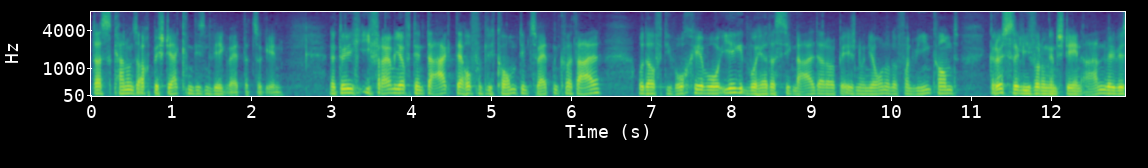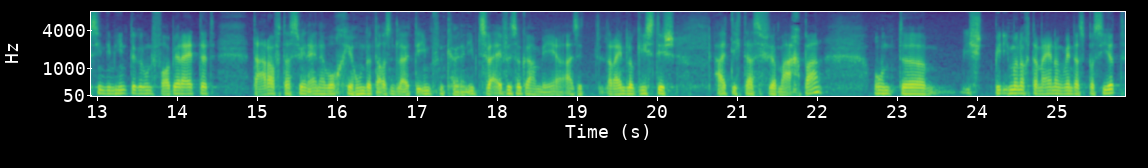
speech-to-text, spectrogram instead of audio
das kann uns auch bestärken, diesen Weg weiterzugehen. Natürlich, ich freue mich auf den Tag, der hoffentlich kommt im zweiten Quartal oder auf die Woche, wo irgendwoher das Signal der Europäischen Union oder von Wien kommt, größere Lieferungen stehen an, weil wir sind im Hintergrund vorbereitet darauf, dass wir in einer Woche 100.000 Leute impfen können, im Zweifel sogar mehr. Also rein logistisch halte ich das für machbar. Und äh, ich bin immer noch der Meinung, wenn das passiert,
